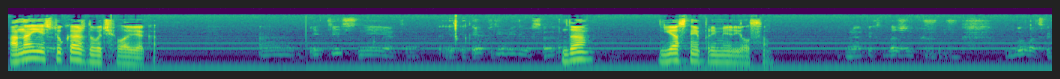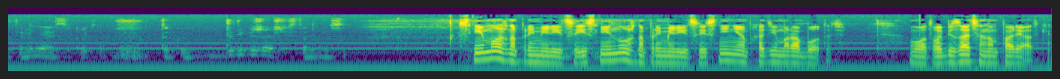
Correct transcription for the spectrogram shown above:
Она есть у каждого человека. А, И ты с ней это... Я примирился, да? Да, я с ней примирился. У меня как-то даже голос как-то меняется какой-то. Такой дребезжащий становится. С ней можно примириться, и с ней нужно примириться, и с ней необходимо работать. Вот, в обязательном порядке.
